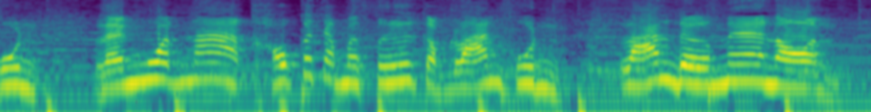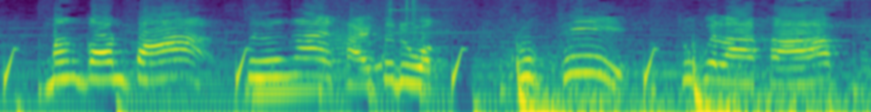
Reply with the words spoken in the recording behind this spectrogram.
คุณ และงวดหน้าเขาก็จะมาซื้อกับร้านคุณ ร้านเดิมแน่นอน มังกรฟ้าซื้อง่ายขายสะดวก ทุกที่ทุกเวลาครับ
